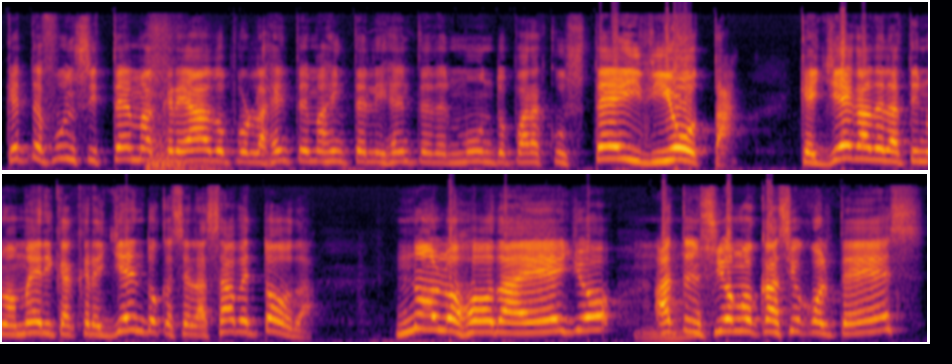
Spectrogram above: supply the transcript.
que este fue un sistema creado por la gente más inteligente del mundo para que usted, idiota, que llega de Latinoamérica creyendo que se la sabe toda, no lo joda a ellos. Atención, Ocasio Cortés.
